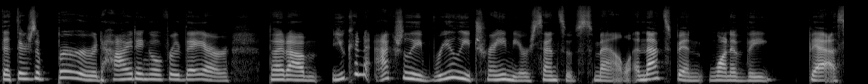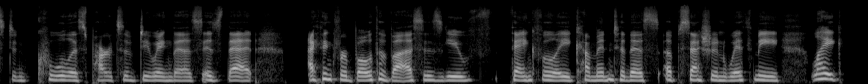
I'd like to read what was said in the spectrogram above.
that there's a bird hiding over there. But um, you can actually really train your sense of smell. And that's been one of the best and coolest parts of doing this is that I think for both of us, as you've thankfully come into this obsession with me, like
